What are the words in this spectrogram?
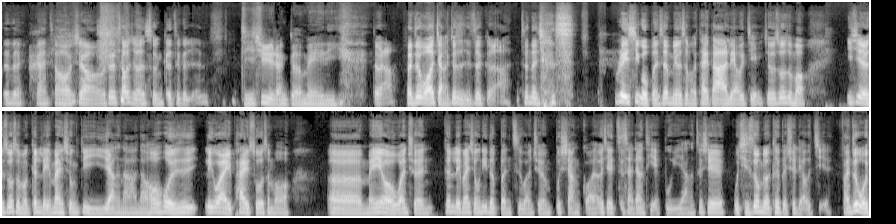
真的，看超好笑，我真的超喜欢孙哥这个人，极具人格魅力。对啊，反正我要讲的就只是这个啦，真的就是瑞幸，我本身没有什么太大的了解，就是说什么一些人说什么跟雷曼兄弟一样啊，然后或者是另外一派说什么。呃，没有完全跟雷曼兄弟的本质完全不相关，而且资产量体也不一样。这些我其实都没有特别去了解。反正我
